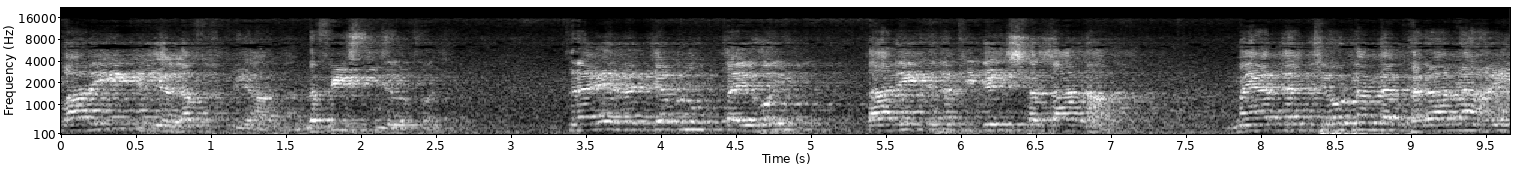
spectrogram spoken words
باریک یہ لفظ بھی آنا نفیس کی لفظ۔ ترے رجب نو تے ہوئی، تاریخ رکھی گئی ستارہ میں آتا چودہ میں گھرانا آئی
